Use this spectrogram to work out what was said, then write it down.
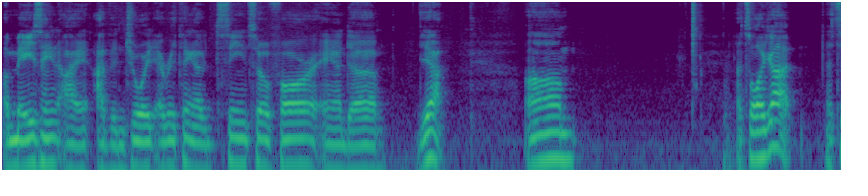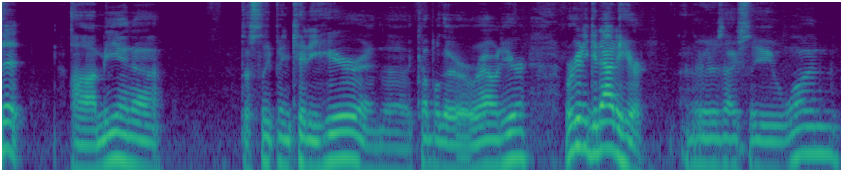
amazing. I I've enjoyed everything I've seen so far, and uh, yeah. Um, that's all I got. That's it. Uh, me and uh, the sleeping kitty here and the couple that are around here. We're gonna get out of here. And there's actually one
